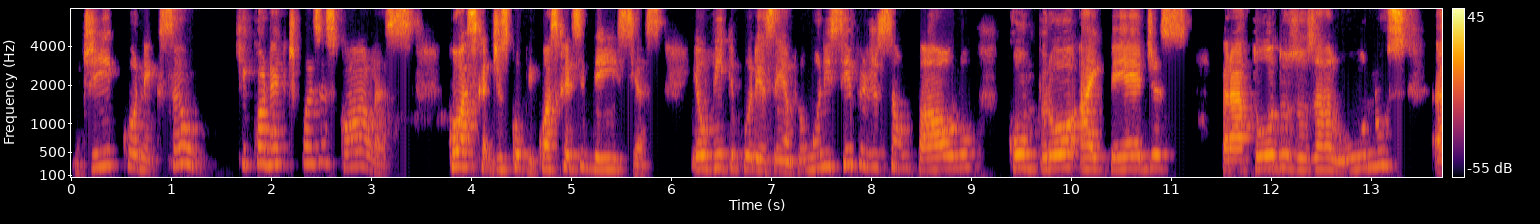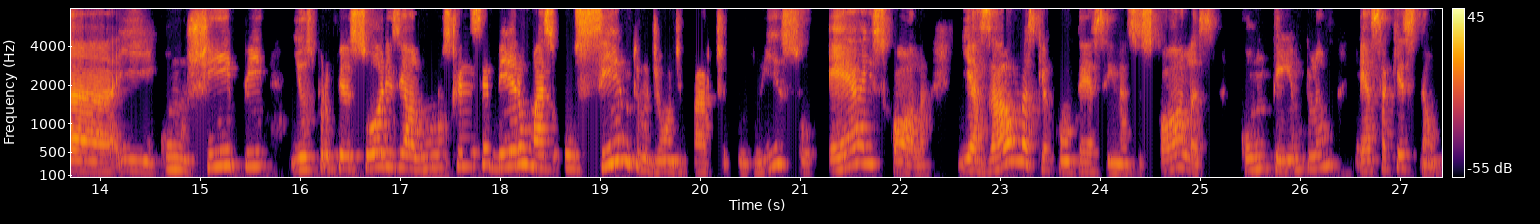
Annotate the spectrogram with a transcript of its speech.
de conexão que conecte com as escolas, com as, desculpe, com as residências. Eu vi que, por exemplo, o município de São Paulo comprou iPads para todos os alunos uh, e com um chip e os professores e alunos receberam, mas o centro de onde parte tudo isso é a escola. E as aulas que acontecem nas escolas contemplam essa questão.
